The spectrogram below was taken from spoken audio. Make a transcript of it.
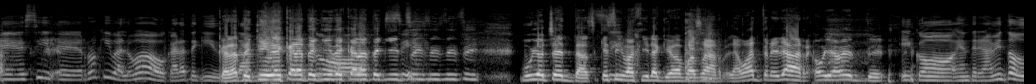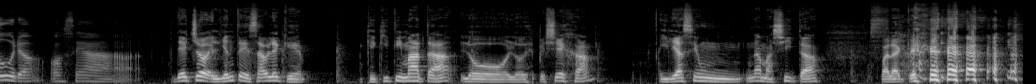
Eh, sí, eh, Rocky Balboa o Karate Kid. Karate Kid, es Karate Kid, es Karate Kid, sí, sí, sí, sí. Muy ochentas. ¿Qué se imagina que va a pasar? La va a entrenar, obviamente. Y con entrenamiento duro, o sea. De hecho, el diente de sable que, que Kitty mata lo, lo despelleja y le hace una mallita para que.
